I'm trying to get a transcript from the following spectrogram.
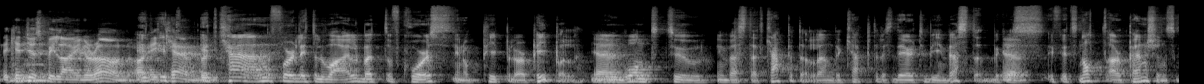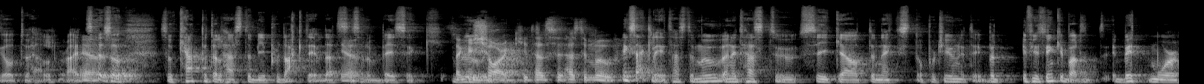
They can't just be lying around, or it, can. But it can for a little while, but of course, you know, people are people. Yeah. You want to invest that capital, and the capital is there to be invested. Because if it's not, our pensions go to hell, right? Yeah. So, so capital has to be productive. That's Yeah. the sort of basic. like a shark, it has, it has to move. Exactly, it has to move and it has to seek out the next opportunity. But if you think about it a bit more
